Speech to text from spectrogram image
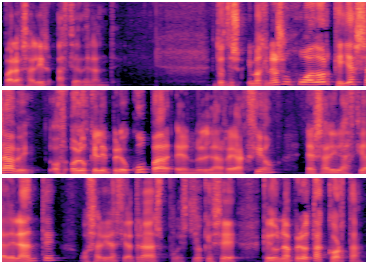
para salir hacia adelante. Entonces, imaginaos un jugador que ya sabe, o, lo que le preocupa en la reacción es salir hacia adelante o salir hacia atrás. Pues yo qué sé, que de una pelota corta.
